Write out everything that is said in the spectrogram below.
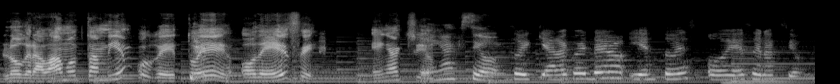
lo grabamos también porque esto es ODS en acción. En acción. Soy Kiara Cordero y esto es ODS en acción.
